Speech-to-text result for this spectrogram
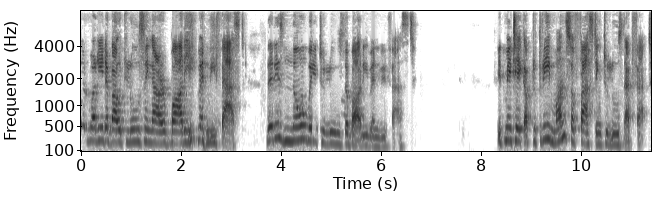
we're worried about losing our body when we fast. There is no way to lose the body when we fast. It may take up to three months of fasting to lose that fat.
